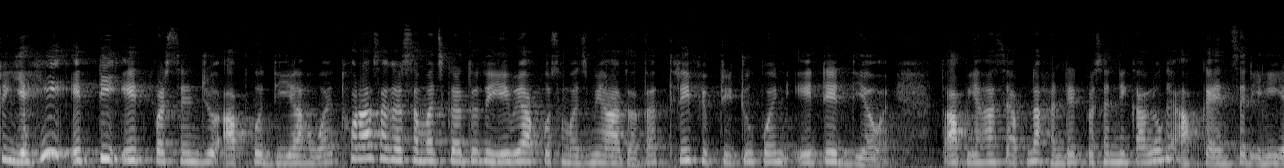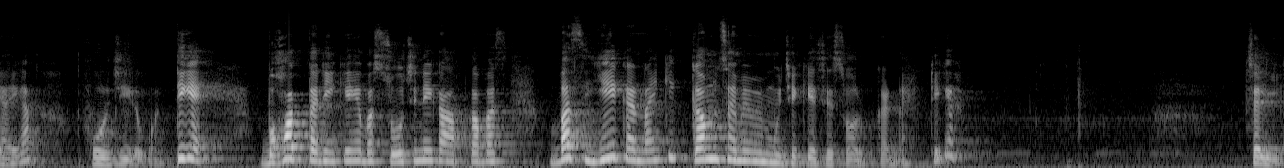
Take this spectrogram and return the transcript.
तो यही 88 परसेंट जो आपको दिया हुआ है, थोड़ा सा अगर समझ करते हो तो ये भी आपको समझ में आ जाता है 352.88 दिया हुआ है। तो आप यहाँ से अपना 100 परसेंट निकालोगे, आपका आंसर यही आएगा 401 ठीक है? बहुत तरीके हैं, बस सोचने का आपका बस बस ये करना है कि कम समय में मुझे कैसे सॉल्व करना है। ठीक है? चलिए,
